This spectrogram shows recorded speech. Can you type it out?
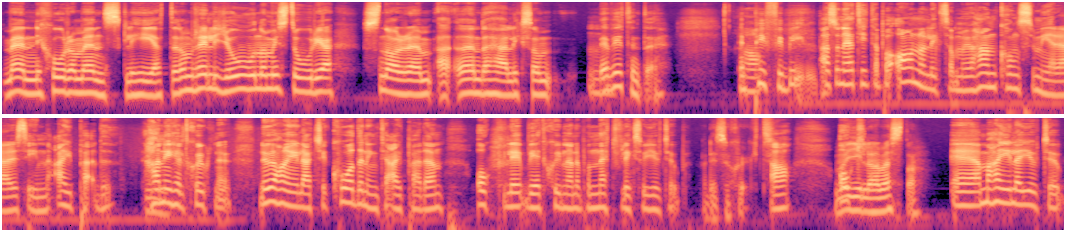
människor, om mänskligheten, om religion, om historia. Snarare än, än det här liksom, jag vet inte, en Mm. Ja. piffig bild. Alltså när jag tittar på Arnold liksom, hur han konsumerar sin iPad. Han är helt sjuk nu. Nu har han ju lärt sig koden in till iPaden och vet skillnaden på Netflix och YouTube. Ja, det är så sjukt. Ja. Vad Och- gillar han mest då? Eh, men han gillar YouTube.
